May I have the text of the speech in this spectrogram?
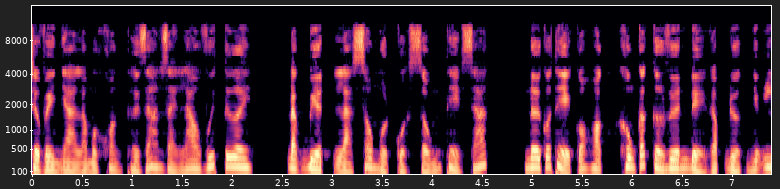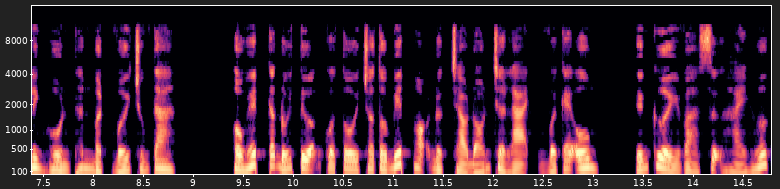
Trở về nhà là một khoảng thời gian giải lao vui tươi, đặc biệt là sau một cuộc sống thể xác, nơi có thể có hoặc không các cơ duyên để gặp được những linh hồn thân mật với chúng ta. Hầu hết các đối tượng của tôi cho tôi biết họ được chào đón trở lại với cái ôm, tiếng cười và sự hài hước,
